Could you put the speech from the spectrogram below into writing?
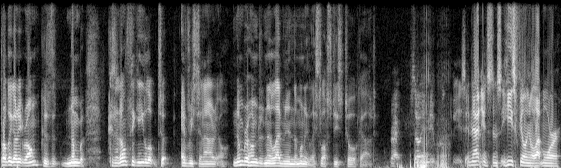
Probably got it wrong because number because I don't think he looked at every scenario. Number 111 in the money list lost his tour card. Right. So in, in that instance, he's feeling a lot more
